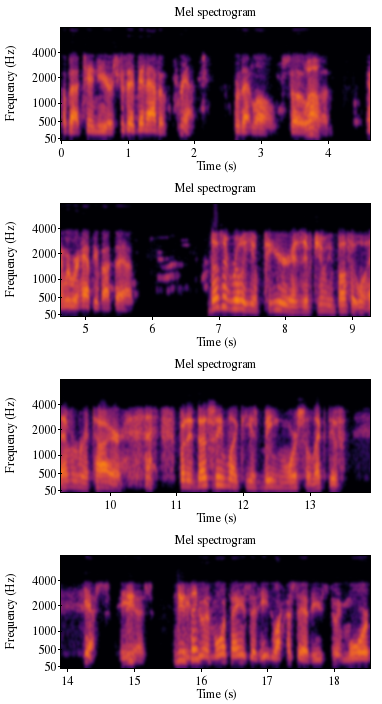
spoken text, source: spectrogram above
about ten years because they'd been out of print for that long. So, Wow. uh, and we were happy about that. Doesn't really appear as if Jimmy Buffett will ever retire, but it does seem like he's being more selective. Yes, he Do is. Do you he's think? doing more things that he, like I said, he's doing more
